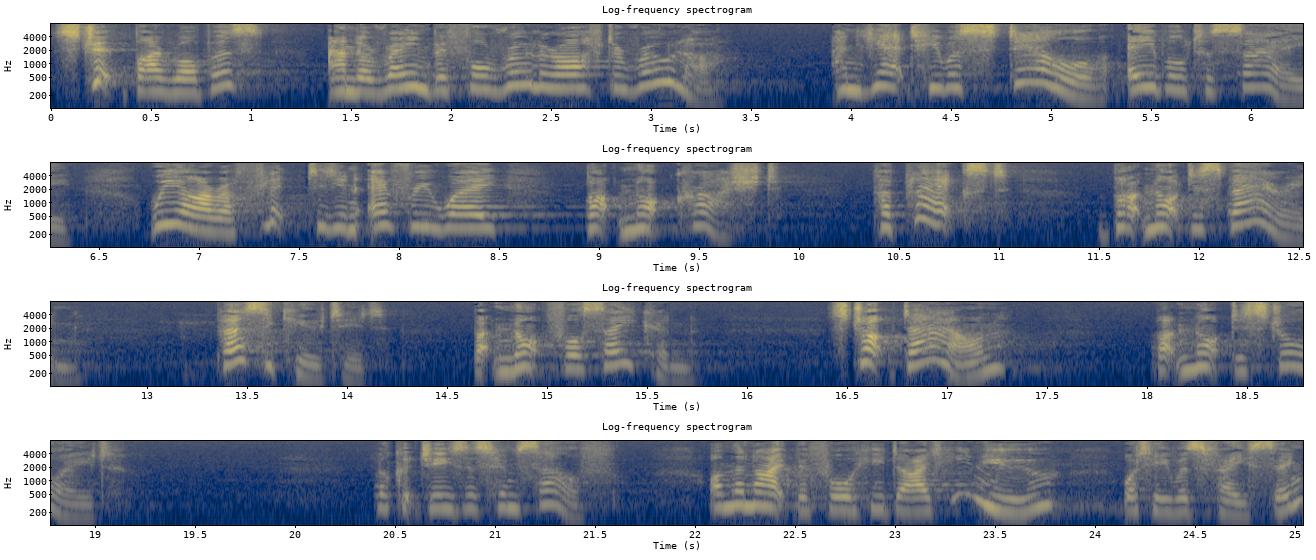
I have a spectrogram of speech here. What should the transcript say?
stripped by robbers, and arraigned before ruler after ruler. And yet he was still able to say, We are afflicted in every way, but not crushed, perplexed, but not despairing, persecuted, but not forsaken, struck down, but not destroyed. Look at Jesus himself. On the night before he died, he knew what he was facing,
